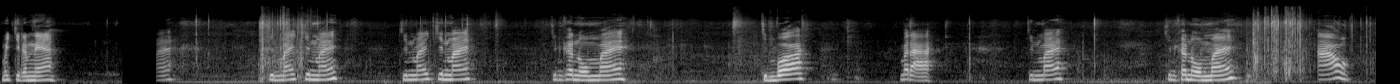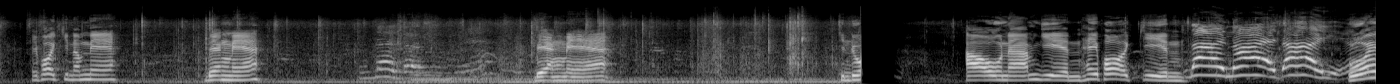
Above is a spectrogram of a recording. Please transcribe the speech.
ไม่กินน้ำแน่ไหมกินไหมกินไหมกินไหมกินไหมกินขนมไหมกินบ่มาด่ากินไหมกินขนมไหมเอาให้พ่อกินน้ำแน่แบงแน่ได้ได้ แบ่งแหน่กินด้วย เอาน้ำเย็นให้พ่อกิน ได้ได้ได้โอ้ย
